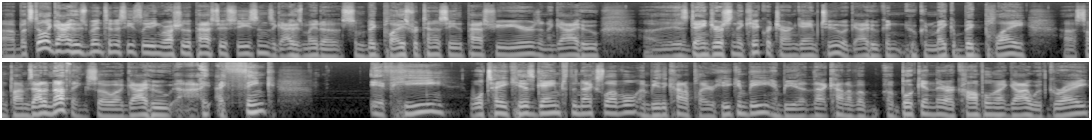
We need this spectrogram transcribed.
Uh, but still, a guy who's been Tennessee's leading rusher the past two seasons, a guy who's made a, some big plays for Tennessee the past few years, and a guy who uh, is dangerous in the kick return game too. A guy who can who can make a big play sometimes out of nothing. So a guy who I, I think if he will take his game to the next level and be the kind of player he can be and be a, that kind of a, a book in there, a complement guy with Gray,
